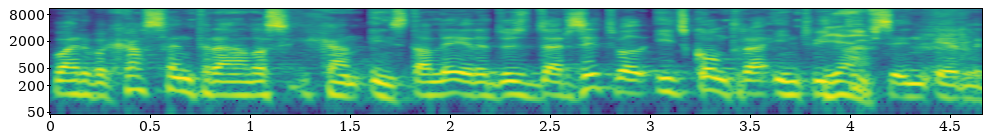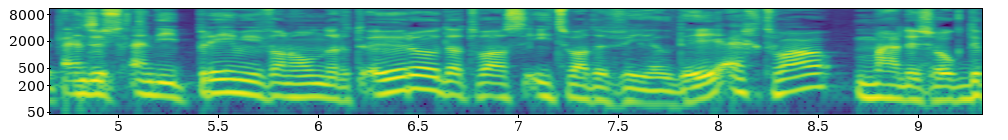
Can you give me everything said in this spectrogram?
waar we gascentrales gaan installeren. Dus daar zit wel iets contra-intuïtiefs ja. in, eerlijk en dus En die premie van 100 euro, dat was iets wat de VLD echt wou, maar dus ook de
